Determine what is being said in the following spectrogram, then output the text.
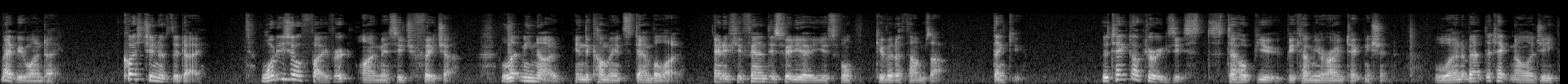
Maybe one day. Question of the day. What is your favourite iMessage feature? Let me know in the comments down below. And if you found this video useful, give it a thumbs up. Thank you. The Tech Doctor exists to help you become your own technician. Learn about the technology,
